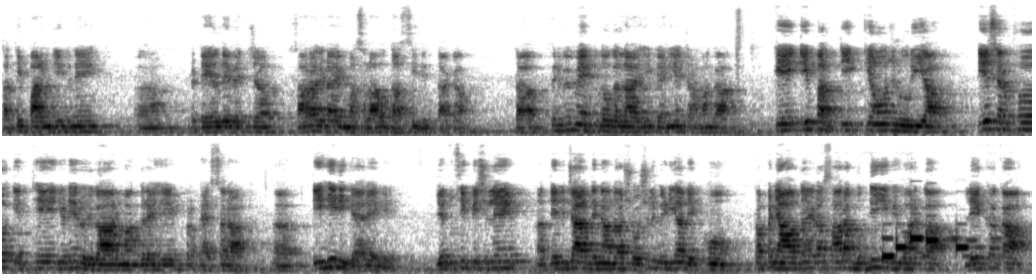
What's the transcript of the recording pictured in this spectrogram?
ਸਾਥੀ ਪਰਮਜੀਤ ਨੇ ਡਿਟੇਲ ਦੇ ਵਿੱਚ ਸਾਰਾ ਜਿਹੜਾ ਇਹ ਮਸਲਾ ਉਹ ਦੱਸ ਹੀ ਦਿੱਤਾਗਾ। ਤਾਂ ਫਿਰ ਵੀ ਮੈਂ ਇੱਕ ਦੋ ਗੱਲਾਂ ਇਹੀ ਕਹਿਣੀਆਂ ਚਾਹਾਂਗਾ ਕਿ ਇਹ ਭਰਤੀ ਕਿਉਂ ਜ਼ਰੂਰੀ ਆ? ਇਹ ਸਿਰਫ ਇੱਥੇ ਜਿਹੜੇ ਰੋਜ਼ਗਾਰ ਮੰਗ ਰਹੇ ਪ੍ਰੋਫੈਸਰ ਆ ਇਹੀ ਨਹੀਂ ਕਹਿ ਰਹੇਗੇ। ਜੇ ਤੁਸੀਂ ਪਿਛਲੇ 3-4 ਦਿਨਾਂ ਦਾ ਸੋਸ਼ਲ ਮੀਡੀਆ ਦੇਖੋ, ਤਾਂ ਪੰਜਾਬ ਦਾ ਜਿਹੜਾ ਸਾਰਾ ਬੁੱਧੀਜੀਵੀ ਵਰਗ ਆ, ਲੇਖਕ ਆ,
